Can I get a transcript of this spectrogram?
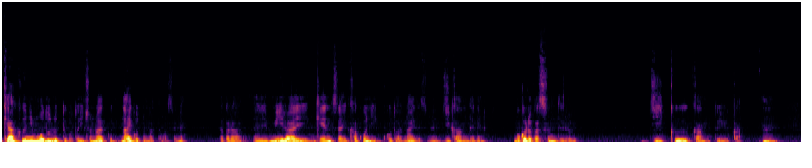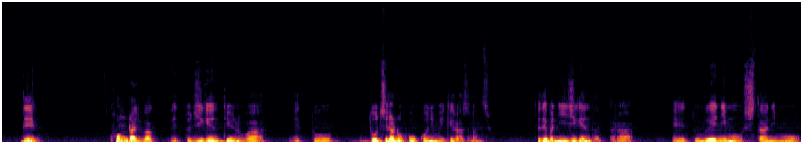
逆に戻るってことは一応ないないことになってますよね。だから、えー、未来現在過去に行くことはないですね。時間でね。僕らが住んでる時空間というか、うん、で本来は、えっと、次元っていうのは、えっと、どちらの方向にも行けるはずなんですよ。例えば2次元だったらえーと、上にも下にも、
